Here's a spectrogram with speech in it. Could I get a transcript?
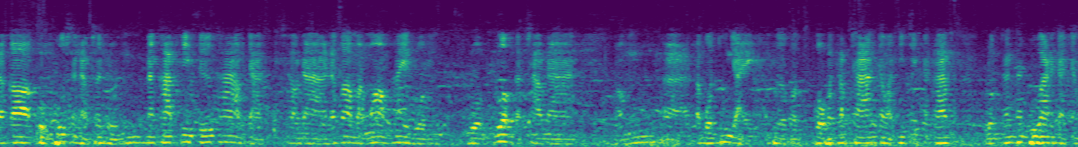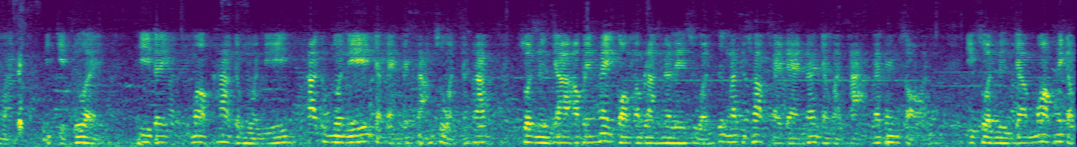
แล้วก็กลุ่มผู้สนับสนุนนะครับที่ซื้อข้าวจากชาวนาแล้วก็มามอบให้รวมรวมร่วมกับชาวนาของอตำบลทุ่งใหญ่อำเภอโพบรรทับช้าง จังหวัดพิจิตรนะครับ รวมทั้งท่านผู้ว่าราชการจังหวัดพิจิตรด้วย ที่ได้มอบข้าวจำนวนนี้ ข้าวจำนวนนี้จะแบ่งเป็นสามส่วนนะครับ ส่วนหนึ่งจะเอาไปให้กองกำลังนเรศวรซึ่งรับผิดชอบชายแดนด้านจังหวัดตากและแพร่งสอน อีกส่วนหนึ่งจะมอบให้กับ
